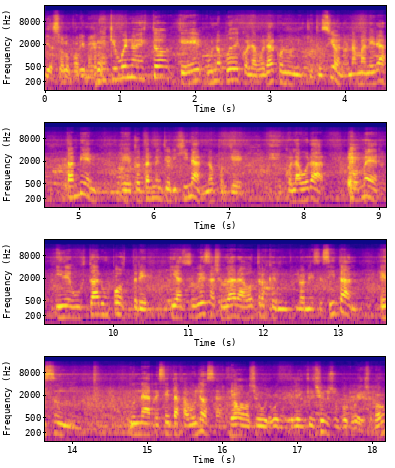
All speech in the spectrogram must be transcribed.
y hacerlo para ir más grande. Y qué bueno esto que uno puede colaborar con una institución, una manera también eh, totalmente original, ¿no? Porque colaborar, comer y degustar un postre y a su vez ayudar a otros que lo necesitan es una receta fabulosa. No, seguro. Bueno, la intención es un poco eso, ¿no?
